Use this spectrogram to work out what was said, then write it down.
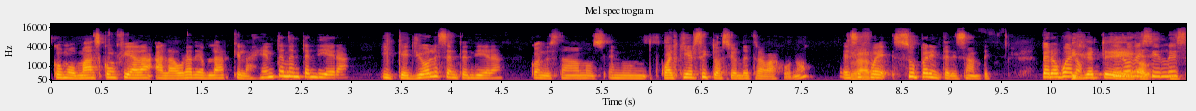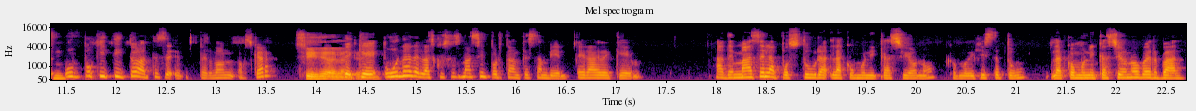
como más confiada a la hora de hablar, que la gente me entendiera y que yo les entendiera cuando estábamos en cualquier situación de trabajo, ¿no? Eso fue súper interesante. Pero bueno, quiero decirles un poquitito antes de, perdón, Oscar, sí, de que una de las cosas más importantes también era de que además de la postura, la comunicación, ¿no? Como dijiste tú, la comunicación no verbal,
